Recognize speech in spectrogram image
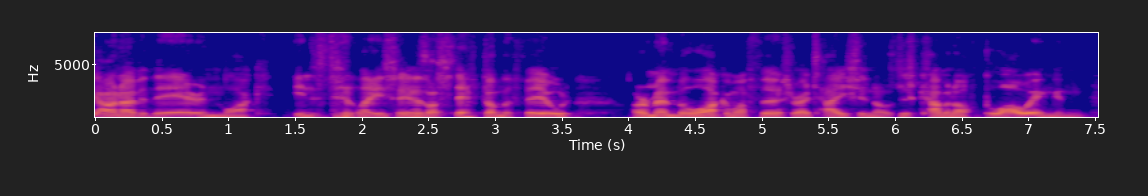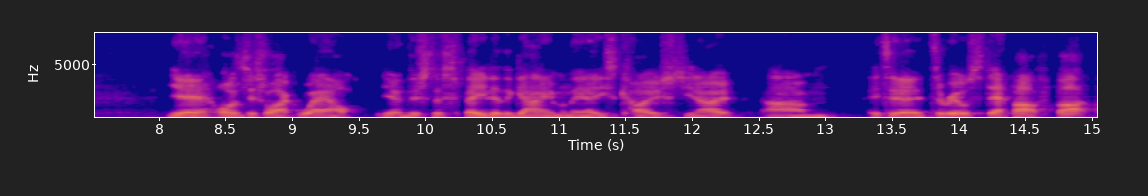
going over there and like instantly, as soon as I stepped on the field, I remember like on my first rotation, I was just coming off blowing and yeah, I was just like, wow, you know, just the speed of the game on the East Coast, you know, um, it's a it's a real step up. But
